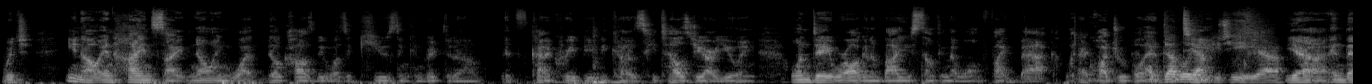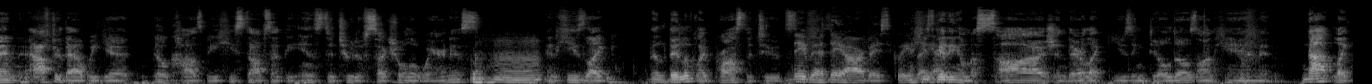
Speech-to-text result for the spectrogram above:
which you know, in hindsight, knowing what Bill Cosby was accused and convicted of, it's kind of creepy because he tells J.R. Ewing, "One day we're all going to buy you something that won't fight back, like a quadruple A amputee." double amputee, yeah. Yeah, and then after that, we get Bill Cosby. He stops at the Institute of Sexual Awareness, mm-hmm. and he's like, they, they look like prostitutes. They they are basically. And he's yeah. getting a massage, and they're like using dildos on him, and not like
